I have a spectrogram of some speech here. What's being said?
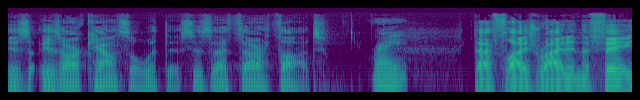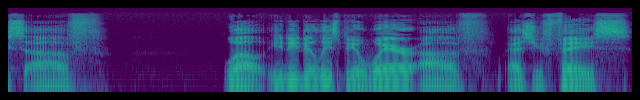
is is our counsel with this. Is that's our thought. Right. That flies right in the face of well, you need to at least be aware of as you face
